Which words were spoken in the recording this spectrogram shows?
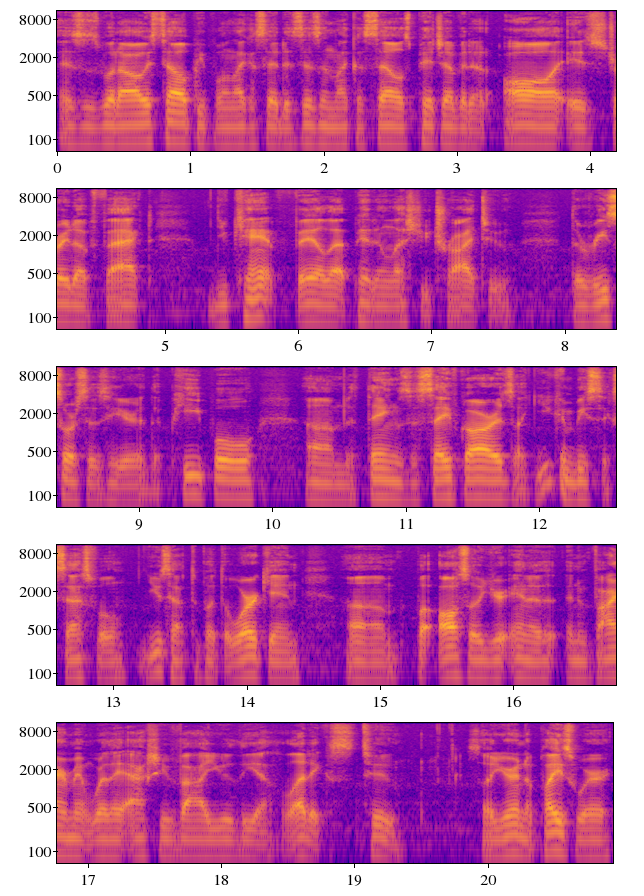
this is what I always tell people. And like I said, this isn't like a sales pitch of it at all. It's straight up fact. You can't fail at Pitt unless you try to. The resources here, the people, um, the things, the safeguards, like you can be successful. You just have to put the work in. Um, but also, you're in a, an environment where they actually value the athletics too. So you're in a place where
